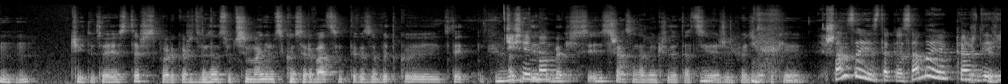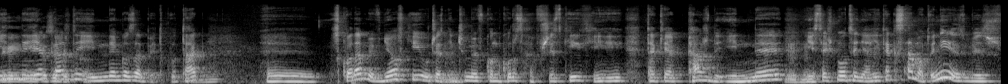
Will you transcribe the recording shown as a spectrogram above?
Mhm. Czyli tutaj jest też spory koszt związany z utrzymaniem, z konserwacją tego zabytku i tutaj, Dzisiaj mam... chyba jest szansa na większą dotację, jeżeli chodzi o takie... Szansa jest taka sama jak każdy, jak inny, jak każdy innego zabytku, tak? Mhm. Y, składamy wnioski, uczestniczymy w konkursach wszystkich i tak jak każdy inny mhm. jesteśmy oceniani tak samo. To nie jest, wiesz,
